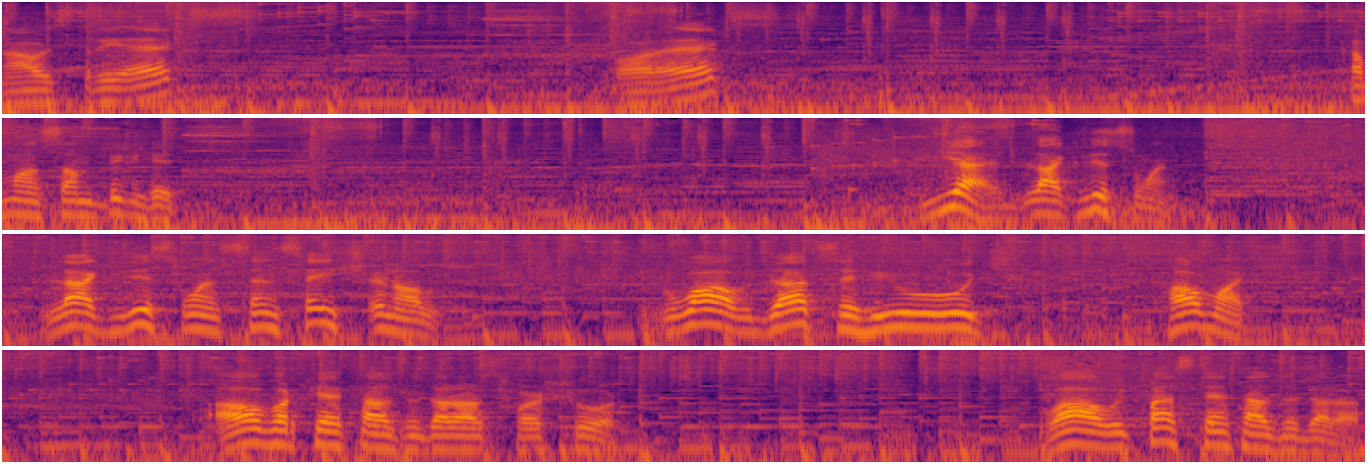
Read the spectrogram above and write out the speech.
Now it's 3x. 4x. Come on, some big hit. Yeah, like this one. Like this one, sensational. Wow, that's a huge. How much? Over $10,000 for sure. Wow, we passed $10,000.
